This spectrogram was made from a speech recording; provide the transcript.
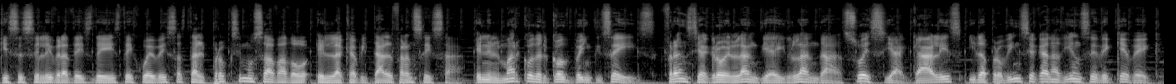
que se celebra desde este jueves hasta el próximo sábado en la capital francesa. En el marco del COP26, Francia, Groenlandia, Irlanda, Suecia, Gales y la provincia canadiense de Quebec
